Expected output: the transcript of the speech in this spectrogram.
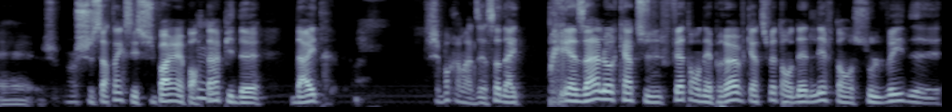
euh, je, je suis certain que c'est super important. Mm. Puis de d'être, je sais pas comment dire ça, d'être présent là, quand tu fais ton épreuve, quand tu fais ton deadlift, ton soulevé de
